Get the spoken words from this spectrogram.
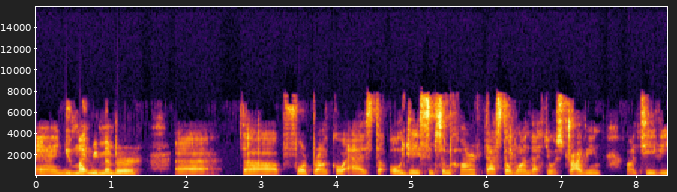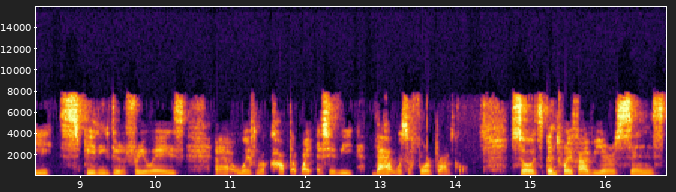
and you might remember uh, the Ford Bronco as the O.J. Simpson car. That's the one that he was driving on TV, speeding through the freeways, uh, away from a cop, that white SUV. That was a Ford Bronco. So it's been 25 years since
